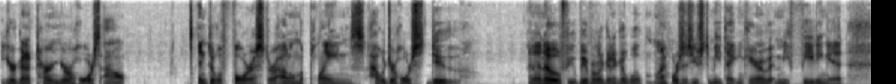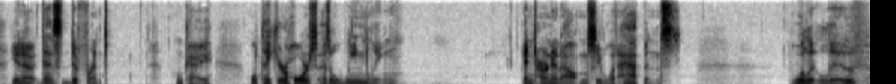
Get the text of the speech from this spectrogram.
you're going to turn your horse out into a forest or out on the plains, how would your horse do? And I know a few people are going to go, well, my horse is used to me taking care of it and me feeding it. You know, that's different. Okay. Well, take your horse as a weanling and turn it out and see what happens. Will it live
